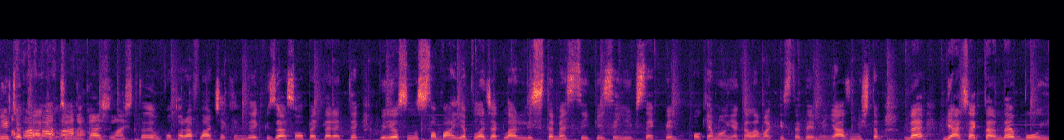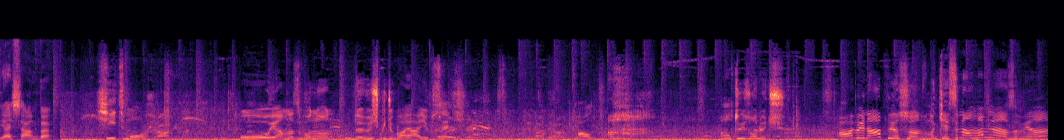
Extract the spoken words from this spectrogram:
Birçok takipçimle karşılaştım, fotoğraflar çekindik, güzel sohbetler ettik. Biliyorsunuz sabah yapılacaklar listeme CP'si yüksek bir Pokemon yakalamak istediğimi yazmıştım ve gerçekten de bu yaşandı. Heatmore. Oo yalnız bunun dövüş gücü bayağı yüksek. Alt, ah, 613. Abi ne yapıyorsun? Bunu kesin almam lazım ya.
